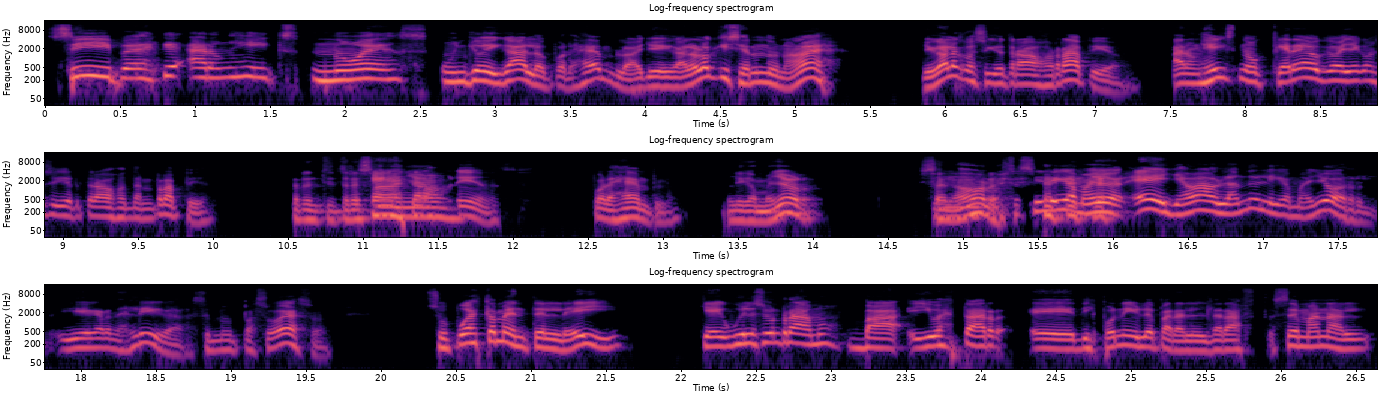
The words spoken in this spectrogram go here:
Sí, pero es que Aaron Hicks no es un Joey Galo, por ejemplo. A Joey Galo lo quisieron de una vez. Joey Galo consiguió trabajo rápido. Aaron Hicks no creo que vaya a conseguir trabajo tan rápido. 33 En años, Estados Unidos, por ejemplo. Liga Mayor, No senadores. sé si Liga Mayor. Ey, ya va hablando de Liga Mayor y de Grandes Ligas. Se me pasó eso. Supuestamente leí que Wilson Ramos va, iba a estar eh, disponible para el draft semanal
